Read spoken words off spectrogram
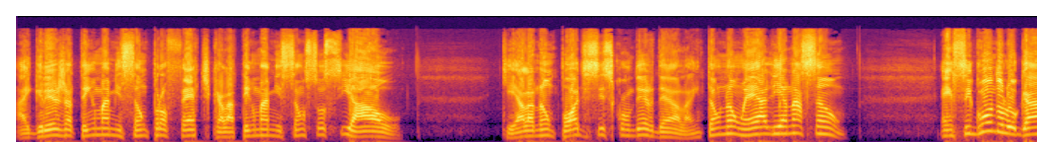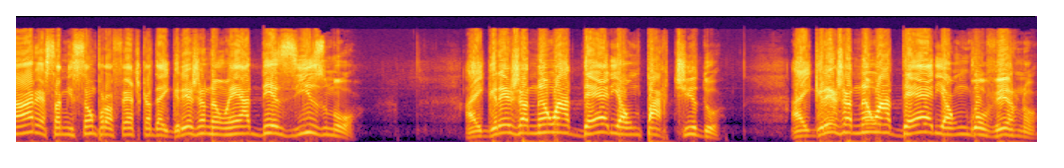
A igreja tem uma missão profética, ela tem uma missão social que ela não pode se esconder dela. Então não é alienação. Em segundo lugar, essa missão profética da igreja não é adesismo. A igreja não adere a um partido. A igreja não adere a um governo.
